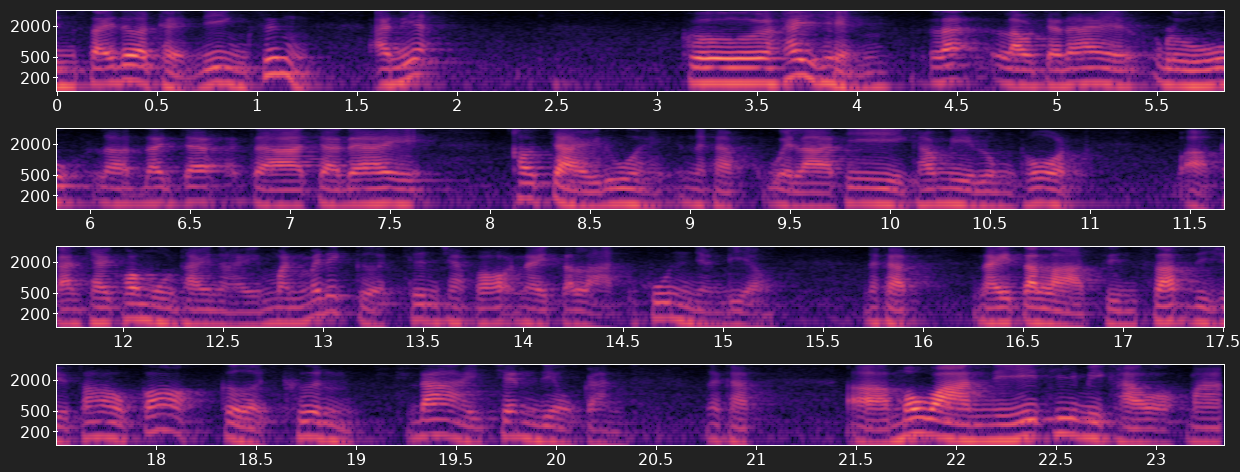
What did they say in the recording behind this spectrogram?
insider trading ซึ่งอันเนี้ยคือให้เห็นและเราจะได้รู้และจะจะจะได้เข้าใจด้วยนะครับ เวลาที่เขามีลงโทษการใช้ข้อมูลภายใน มันไม่ได้เกิดขึ้นเฉพาะในตลาดหุ้นอย่างเดียวนะครับ ในตลาดสินทรัพย์ดิจิทัลก็เกิดขึ้นได้เช่นเดียวกันนะครับเมื่อวานนี้ที่มีข่าวออกมา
